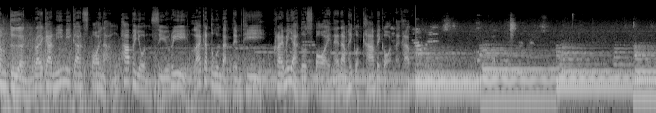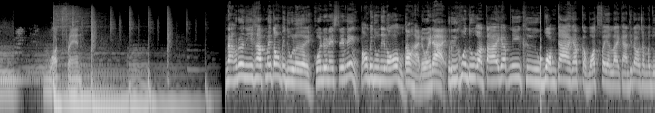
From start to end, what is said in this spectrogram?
คำเตือน รายการนี้มีการสปอยหนัง ภาพยนตร์ ซีรีส์ และการ์ตูนแบบเต็มที่ ใครไม่อยากโดนสปอย แนะนำให้กดข้ามไปก่อนนะครับ What Friend หนังเรื่องนี้ครับไม่ต้องไปดูเลย ควรดูในสตรีมมิ่ง ต้องไปดูในโรง ต้องหาดูให้ได้ หรือคุณดูก่อนตายครับ นี่คือวองกาครับกับ What Friend รายการที่เราจะมาดู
